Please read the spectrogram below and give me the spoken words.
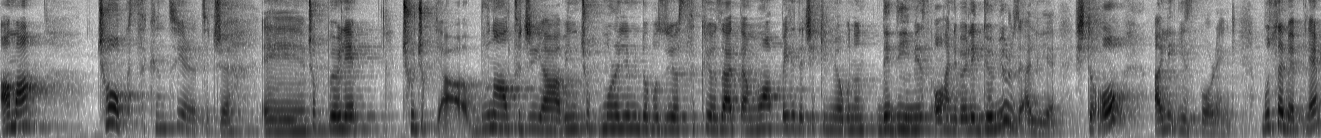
Ama çok sıkıntı yaratıcı, çok böyle çocuk ya bunaltıcı ya beni çok moralimi de bozuyor sıkıyor zaten muhabbeti de çekilmiyor bunun dediğimiz o hani böyle gömüyoruz Ali'ye işte o Ali is boring. Bu sebeple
